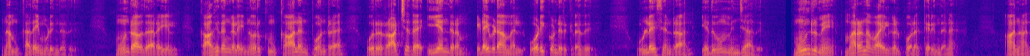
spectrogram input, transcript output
நம் கதை முடிந்தது. மூன்றாவது அறையில் காகிதங்களை நொறுக்கும் காலன் போன்ற ஒரு ராட்சத இயந்திரம் இடைவிடாமல் ஓடிக்கொண்டிருக்கிறது. உள்ளே சென்றால் எதுவும் மிஞ்சாது. மூன்றுமே மரண வாயில்கள் போல தெரிந்தன. ஆனால்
